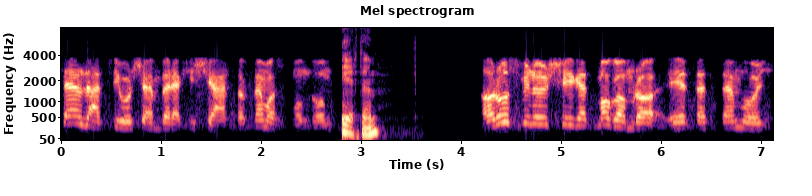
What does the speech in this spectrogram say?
szenzációs emberek is jártak, nem azt mondom. Értem a rossz minőséget magamra értettem, hogy,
